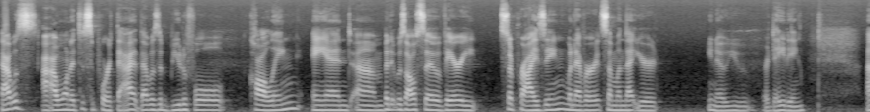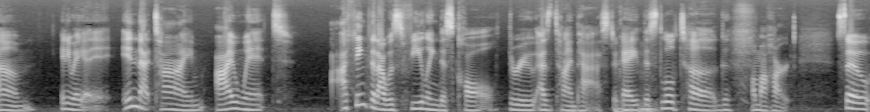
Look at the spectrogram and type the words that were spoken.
that was, I wanted to support that. That was a beautiful calling. And, um, but it was also very surprising whenever it's someone that you're, you know, you are dating. Um, anyway, in that time, I went. I think that I was feeling this call through as time passed. Okay, mm-hmm. this little tug on my heart. So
